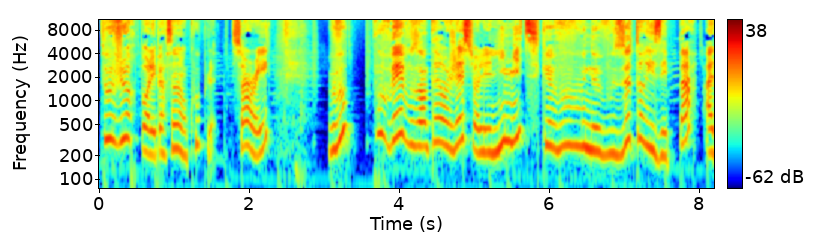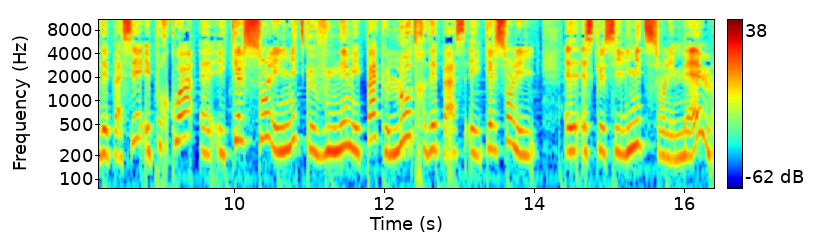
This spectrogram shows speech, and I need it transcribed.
toujours pour les personnes en couple, sorry, Vous pouvez vous interroger sur les limites que vous ne vous autorisez pas à dépasser et pourquoi euh, et quelles sont les limites que vous n'aimez pas que l'autre dépasse et quelles sont les est-ce que ces limites sont les mêmes?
